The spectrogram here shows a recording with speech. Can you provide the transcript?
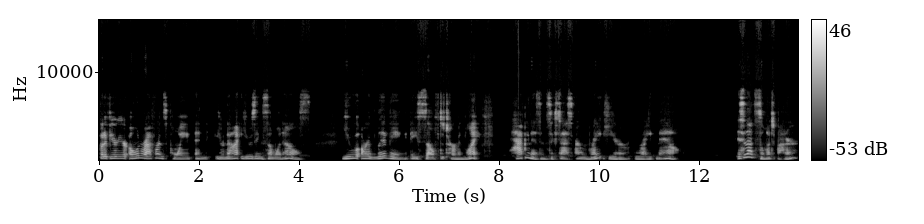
But if you're your own reference point and you're not using someone else, you are living a self determined life. Happiness and success are right here, right now. Isn't that so much better?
